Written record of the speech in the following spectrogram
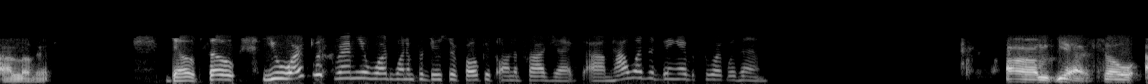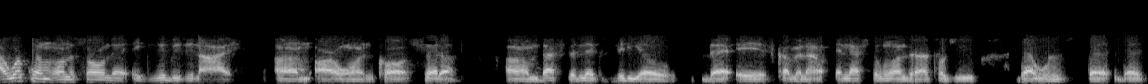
I love it. Dope. So you worked with Grammy Award winning producer Focus on the project. Um, how was it being able to work with him? Um, yeah, so I worked him on a song that Xzibit and I um, are on called Setup. Um, that's the next video that is coming out, and that's the one that I told you that was that that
